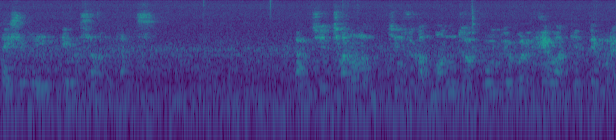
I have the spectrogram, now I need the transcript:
basically it was self-defense. 당시 찬호는 진수가 먼저 공격을 해왔기 때문에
